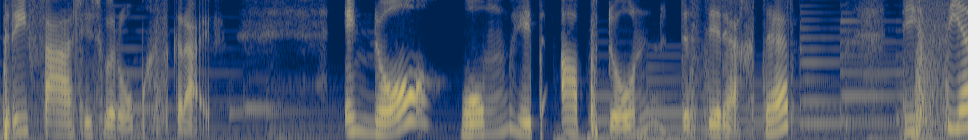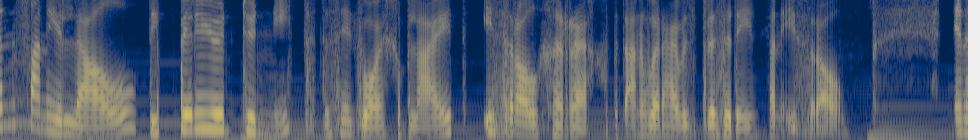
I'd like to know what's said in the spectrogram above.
3 versies oor hom geskryf. En na hom het Abdon, dis die regter, die seun van Hillel, die periodoniet, dis net waar hy gebly het, Israel gerig. Met ander woorde, hy was president van Israel. En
